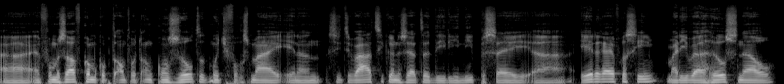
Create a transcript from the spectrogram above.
Eh, en voor mezelf kwam ik op het antwoord: een consultant moet je volgens mij in een situatie kunnen zetten die die niet per se eh, eerder heeft gezien, maar die wel heel snel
